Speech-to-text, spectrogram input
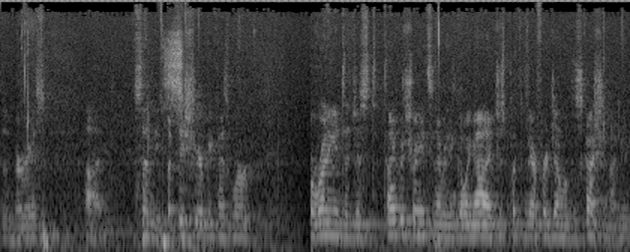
the various, uh, Sundays, but this year, because we're, we're running into just time constraints and everything going on, I just put them there for a general discussion, I mean,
